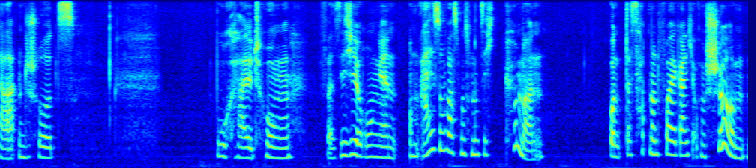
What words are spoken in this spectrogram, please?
Datenschutz, Buchhaltung, Versicherungen, um all sowas muss man sich kümmern. Und das hat man vorher gar nicht auf dem Schirm.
